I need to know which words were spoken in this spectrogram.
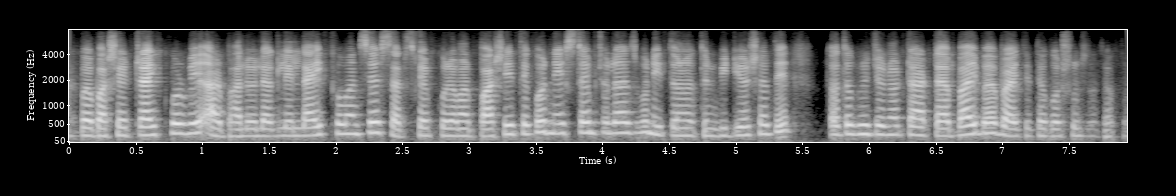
একবার বাসায় ট্রাই করবে, আর ভালো লাগলে লাইক কমেন্ট শেয়ার সাবস্ক্রাইব করে আমার পাশেই থেকো। নেক্সট টাইম চলে আসব নিত্য নতুন ভিডিওর সাথে। ততক্ষণের জন্য টাটা বাই বাই বাড়িতে থাকো, সুস্থ থাকো।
